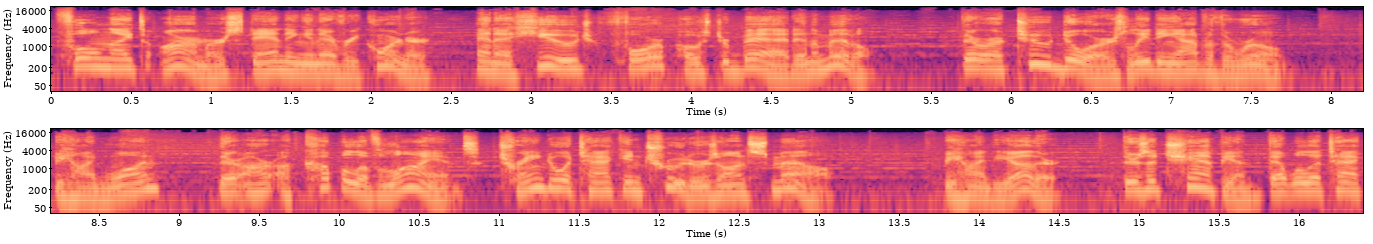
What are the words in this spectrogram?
full knight's armor standing in every corner, and a huge four-poster bed in the middle. There are two doors leading out of the room. Behind one, there are a couple of lions trained to attack intruders on smell. Behind the other, there's a champion that will attack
